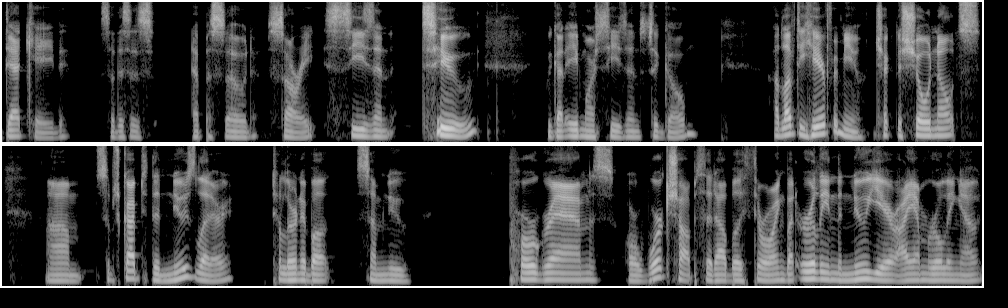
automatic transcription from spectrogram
decade. So this is episode, sorry, season 2. We got 8 more seasons to go. I'd love to hear from you. Check the show notes. Um, subscribe to the newsletter to learn about some new programs or workshops that I'll be throwing. But early in the new year, I am rolling out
